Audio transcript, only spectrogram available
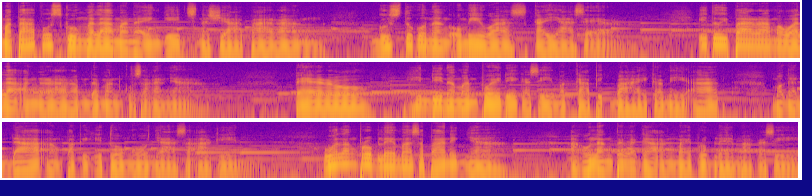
Matapos kong malaman na engaged na siya, parang gusto ko nang umiwas kay Yasser. Ito'y para mawala ang nararamdaman ko sa kanya. Pero hindi naman pwede kasi magkapit bahay kami at maganda ang pakikitungo niya sa akin. Walang problema sa panig niya. Ako lang talaga ang may problema kasi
